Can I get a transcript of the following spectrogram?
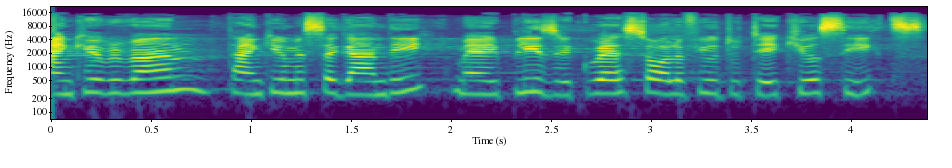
Thank you, everyone. Thank you, Mr. Gandhi. May I please request all of you to take your seats?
